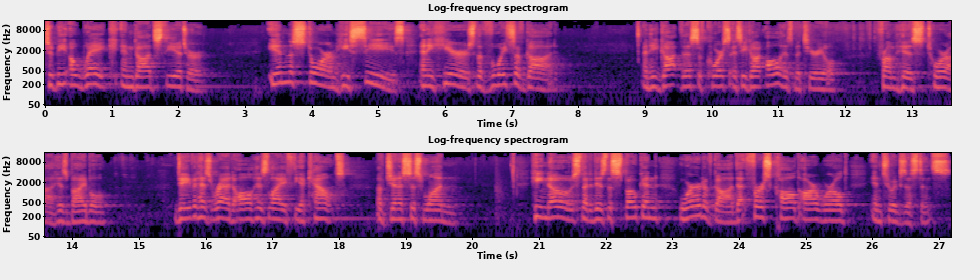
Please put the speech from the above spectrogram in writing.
to be awake in God's theater. In the storm, he sees and he hears the voice of God. And he got this, of course, as he got all his material from his Torah, his Bible. David has read all his life the account of Genesis 1 he knows that it is the spoken word of God that first called our world into existence.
